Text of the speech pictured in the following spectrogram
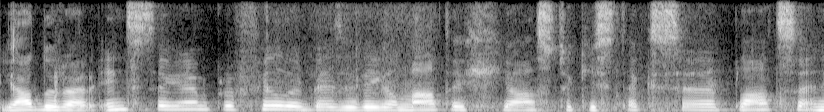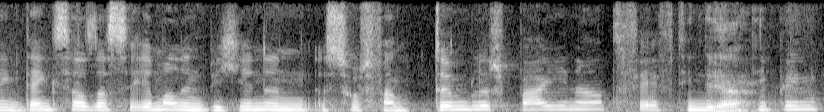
ja, door haar Instagram-profiel, waarbij ze regelmatig ja, stukjes tekst plaatsen. En ik denk zelfs dat ze helemaal in het begin een, een soort van Tumblr-pagina had, 15e ja. verdieping,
